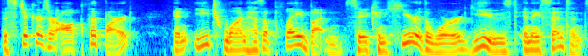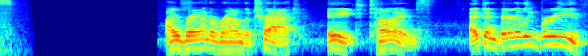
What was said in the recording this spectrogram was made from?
The stickers are all clip art, and each one has a play button so you can hear the word used in a sentence. I ran around the track eight times. I can barely breathe.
